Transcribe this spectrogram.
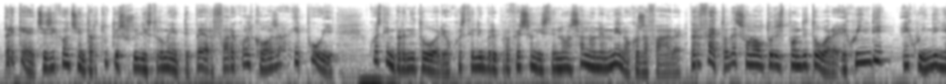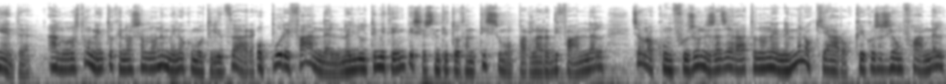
Perché ci si concentra tutti sugli strumenti per fare qualcosa e poi questi imprenditori o questi libri professionisti non sanno nemmeno cosa fare. Perfetto, adesso un autorisponditore e quindi? E quindi niente, hanno uno strumento che non sanno nemmeno come utilizzare. Oppure i funnel, negli ultimi tempi si è sentito tantissimo parlare di funnel, c'è una confusione esagerata, non è nemmeno chiaro che cosa sia un funnel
